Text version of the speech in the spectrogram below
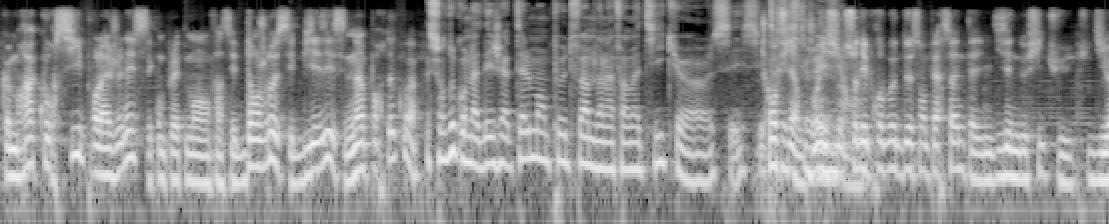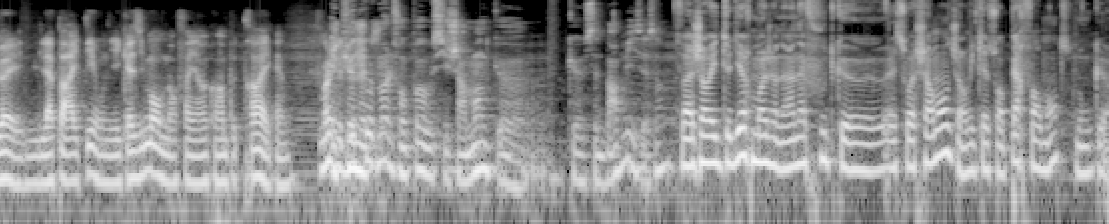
comme raccourci pour la jeunesse, c'est complètement, enfin, c'est dangereux, c'est biaisé, c'est n'importe quoi. Surtout qu'on a déjà tellement peu de femmes dans l'informatique, euh, c'est c'est Je confirme. Oui, sur, sur des promos de 200 personnes, t'as une dizaine de filles, tu, tu te dis ouais, la parité, on y est quasiment, mais enfin, il y a encore un peu de travail quand même. Moi, j'ai honnêtement, choses. elles sont pas aussi charmantes que, que cette Barbie, c'est ça? Enfin, j'ai envie de te dire, moi j'en ai rien à foutre qu'elle soit charmante, j'ai envie qu'elle soit performante, donc... euh.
